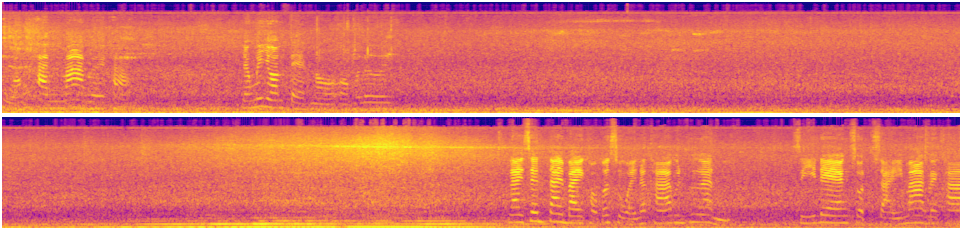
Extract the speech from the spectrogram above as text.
หวงพันมากเลยค่ะ ยังไม่ยอมแตกหน่อออกมาเลย ลายเส้นใต้ใบเขาก็สวยนะคะเพื่อนๆ สีแดงสดใสมากเลยค่ะ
